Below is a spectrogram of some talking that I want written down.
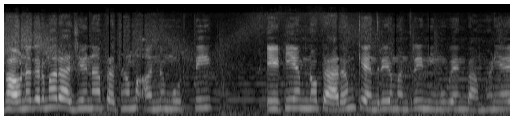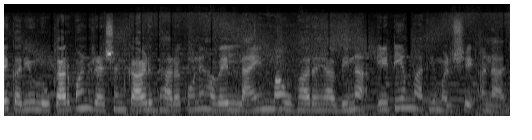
ભાવનગરમાં રાજ્યના પ્રથમ અન્નમૂર્તિ એટીએમનો પ્રારંભ કેન્દ્રીય મંત્રી નીમુબેન બાંભણિયાએ કર્યું લોકાર્પણ. રેશન કાર્ડ ધારકોને હવે લાઇનમાં ઊભા રહ્યા વિના એટીએમમાંથી મળશે અનાજ.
